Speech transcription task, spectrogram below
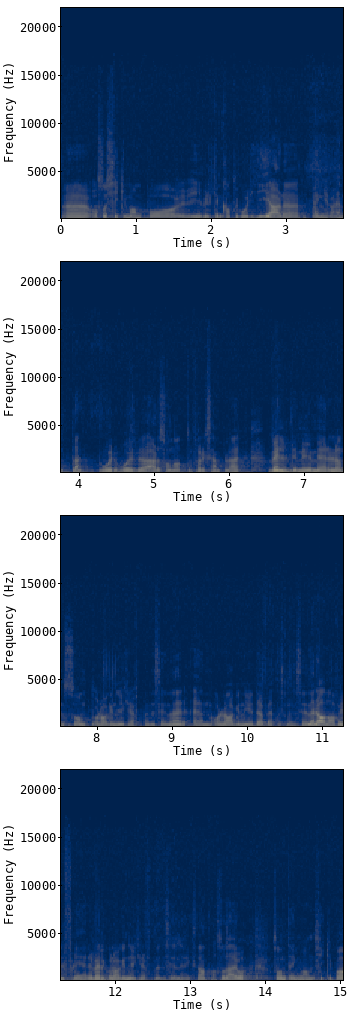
Eh, og så kikker man på i hvilken kategori er det penger å hente. Hvor, hvor er det sånn at det f.eks. er veldig mye mer lønnsomt å lage nye kreftmedisiner enn å lage nye diabetesmedisiner? Ja, da vil flere velge å lage nye kreftmedisiner. ikke sant? Altså, det er jo sånne ting man kikker på.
